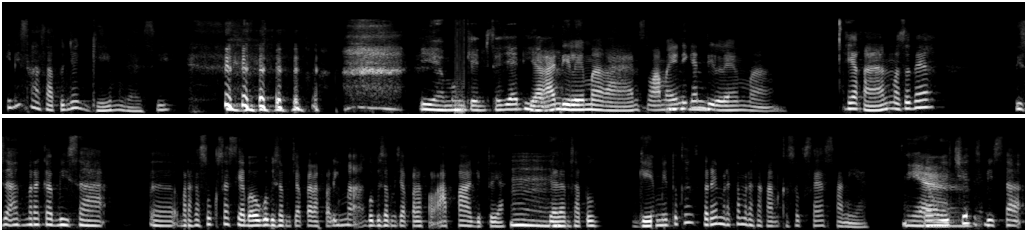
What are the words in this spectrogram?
ini salah satunya game gak sih? iya mungkin bisa jadi ya. Ya kan dilema kan. Selama hmm. ini kan hmm. dilema. ya kan? Maksudnya di saat mereka bisa uh, merasa sukses ya bahwa gue bisa mencapai level 5, gue bisa mencapai level apa gitu ya. Hmm. Dalam satu game itu kan sebenarnya mereka merasakan kesuksesan ya. Yeah. Yang which is bisa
